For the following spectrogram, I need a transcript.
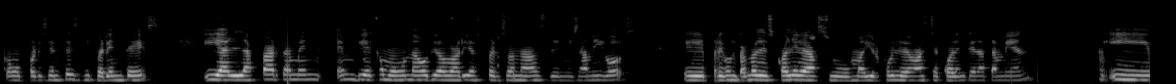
como presentes diferentes y a la par también envié como un audio a varias personas de mis amigos eh, preguntándoles cuál era su mayor problema esta cuarentena también. Y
